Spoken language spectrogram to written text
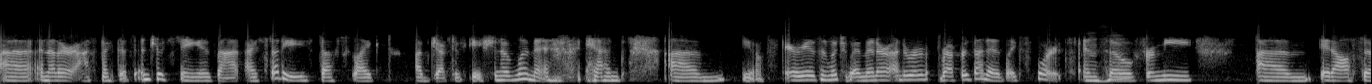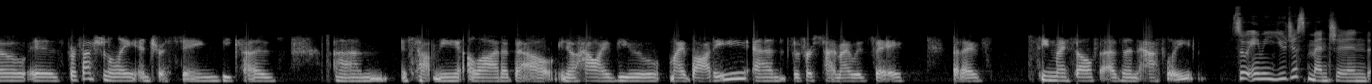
uh, another aspect that's interesting is that i study stuff like objectification of women and um, you know areas in which women are underrepresented like sports and mm-hmm. so for me um, it also is professionally interesting because um, it's taught me a lot about you know how I view my body, and it's the first time I would say that I've seen myself as an athlete. So, Amy, you just mentioned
